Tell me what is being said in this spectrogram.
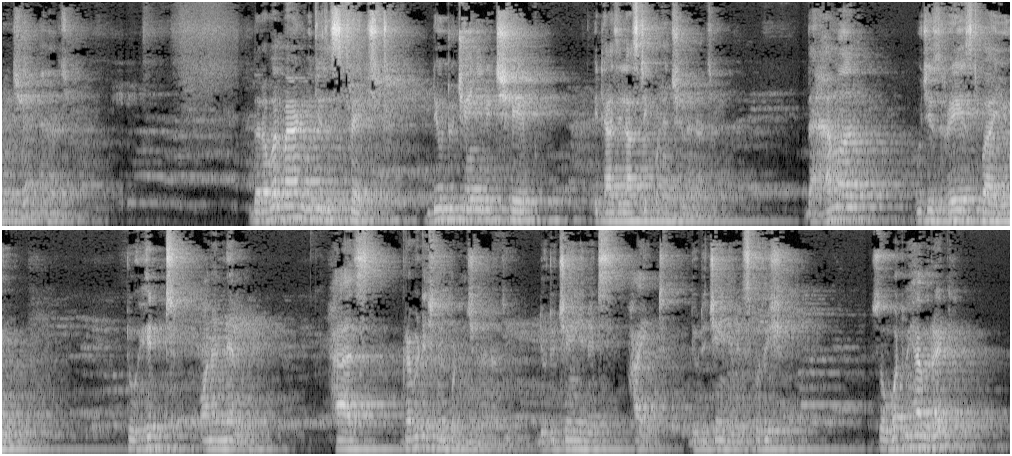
potential energy. The rubber band which is stretched due to change in its shape, it has elastic potential energy. The hammer which is raised by you to hit on a nail has gravitational potential energy due to change in its height, due to change in its position. So what we have read,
